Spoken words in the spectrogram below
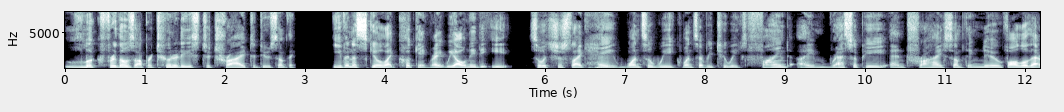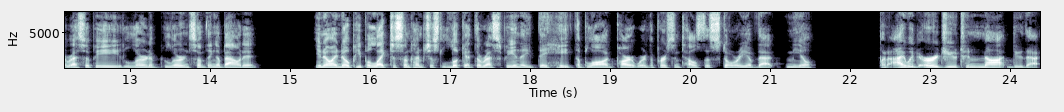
look for those opportunities to try to do something. Even a skill like cooking, right? We all need to eat. So it's just like, hey, once a week, once every two weeks, find a recipe and try something new. Follow that recipe, learn learn something about it. You know, I know people like to sometimes just look at the recipe and they they hate the blog part where the person tells the story of that meal. But I would urge you to not do that.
